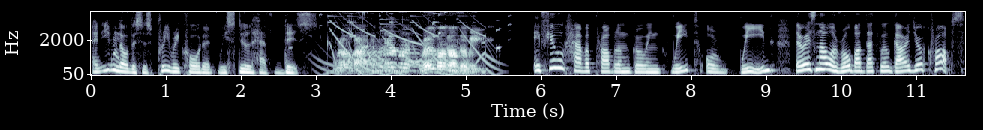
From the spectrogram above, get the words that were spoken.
And even though this is pre recorded, we still have this. Robot. Robot of the week. If you have a problem growing wheat or weed, there is now a robot that will guard your crops.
